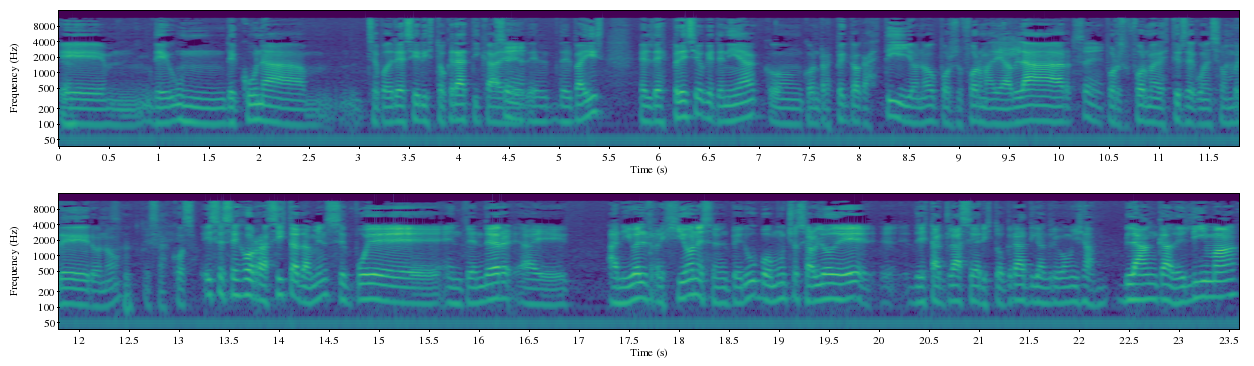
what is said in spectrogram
eh, de un de cuna se podría decir aristocrática de- del, país, el desprecio que tenía con, con respecto a Castillo, ¿no? Por su forma de hablar, Sí. por su forma de vestirse con el sombrero, ¿no? Esas cosas. Ese sesgo racista también se puede entender eh, a nivel regiones en el Perú, porque mucho se habló de, eh, de esta clase aristocrática, entre comillas, blanca de Lima,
